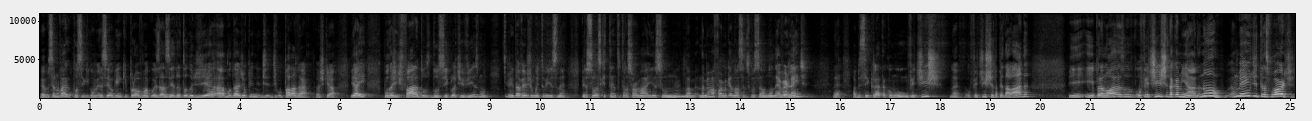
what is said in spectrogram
É, você não vai conseguir convencer alguém que prova uma coisa azeda todo dia a mudar de, opinião, de, de o paladar. Acho que é, e aí, quando a gente fala do, do ciclo ativismo, eu ainda vejo muito isso, né? Pessoas que tentam transformar isso na, na mesma forma que a nossa discussão no Neverland, né? A bicicleta como um fetiche, né? O fetiche da pedalada e, e para nós o, o, fetiche da caminhada. Não, é um meio de transporte.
